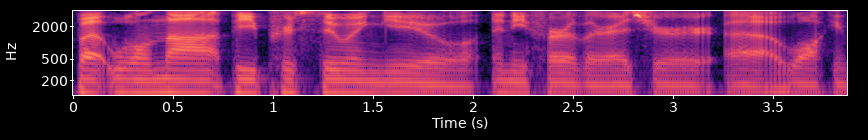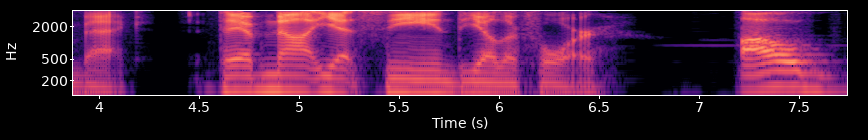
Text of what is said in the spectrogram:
but will not be pursuing you any further as you're uh, walking back. They have not yet seen the other four. I'll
